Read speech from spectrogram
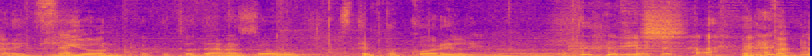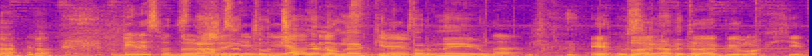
region, kako to danas zovu, ste pokorili. ovaj. Iš. Bili smo duže Znam za tu čuvenu letnju turneju. Da. E, to je, to je bilo hit.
